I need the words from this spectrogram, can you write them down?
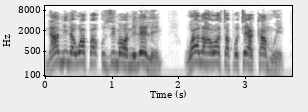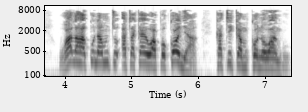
Nami nawapa uzima wa milele wala hawatapotea kamwe wala hakuna mtu atakayewapokonya katika mkono wangu.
